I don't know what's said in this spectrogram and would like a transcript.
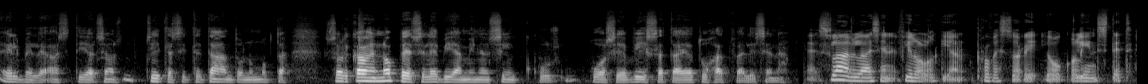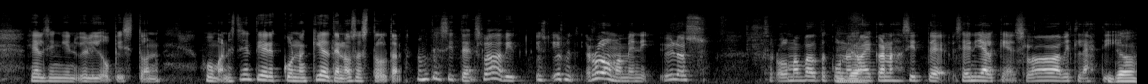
Elbelle asti ja se on siitä sitten taantunut, mutta se oli kauhean nopea se leviäminen siinä vuosien 500 ja 1000 välisenä. Slaavilaisen filologian professori Jouko Lindstedt Helsingin yliopiston humanistisen tiedekunnan kielten osastolta. No mutta sitten slaavi, jos, jos nyt Rooma meni ylös Rooman valtakunnan Joo. aikana, sitten sen jälkeen slaavit lähti, Joo.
